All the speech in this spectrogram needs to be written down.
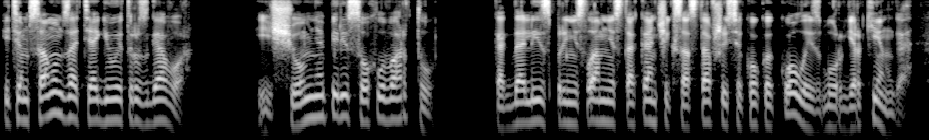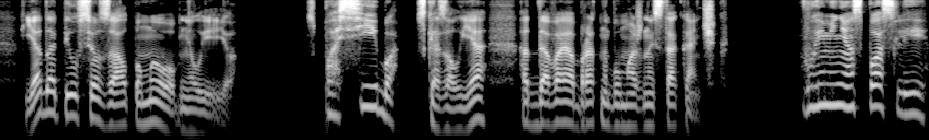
и тем самым затягивает разговор. Еще у меня пересохло во рту. Когда Лиз принесла мне стаканчик с оставшейся Кока-Колы из Бургер Кинга, я допил все залпом и обнял ее. «Спасибо», — сказал я, отдавая обратно бумажный стаканчик. «Вы меня спасли».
